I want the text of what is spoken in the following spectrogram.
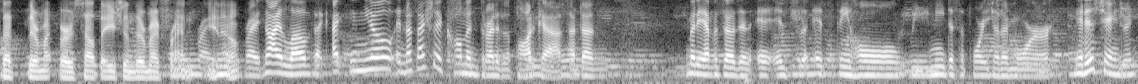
that they're my or South Asian, they're my friend. Right. You know, Right. No, I love that. I, and, you know, and that's actually a common thread in the podcast. I've done many episodes, and it's it's the whole we need to support each other more. It is changing.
